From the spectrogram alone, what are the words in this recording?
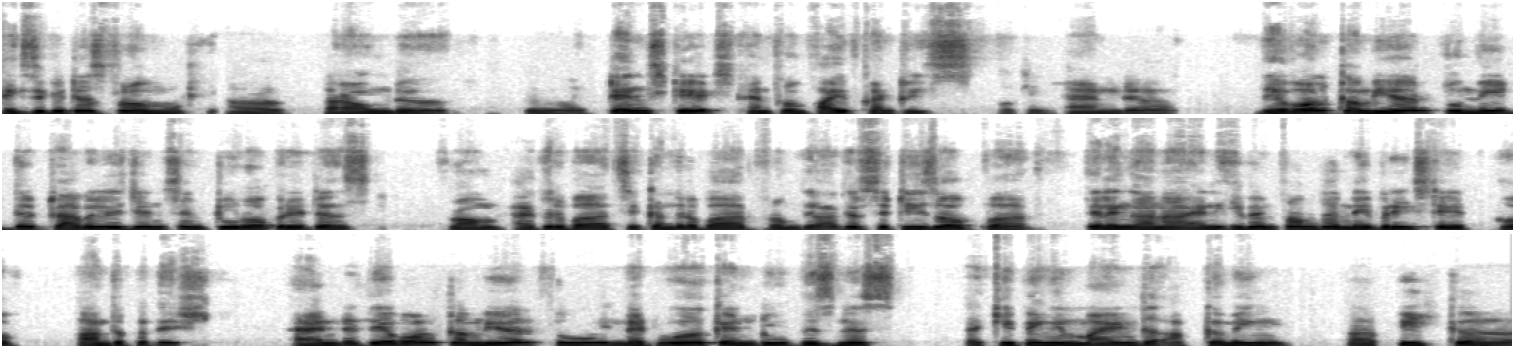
exhibitors from uh, around uh, uh, 10 states and from five countries. Okay. And uh, they have all come here to meet the travel agents and tour operators from hyderabad sikandrabad from the other cities of uh, telangana and even from the neighboring state of andhra pradesh. And they have all come here to network and do business, uh, keeping in mind the upcoming uh, peak uh,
